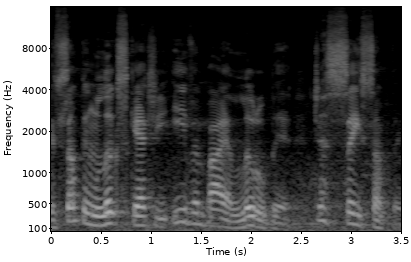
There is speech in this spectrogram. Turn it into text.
If something looks sketchy, even by a little bit, just say something.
